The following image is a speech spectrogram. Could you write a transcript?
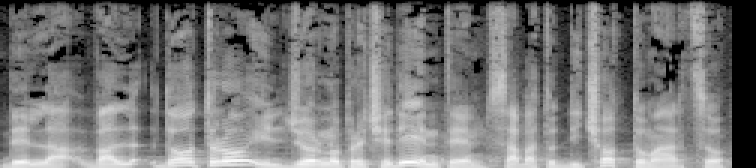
della Val d'Otro, il giorno precedente, sabato 18 marzo,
